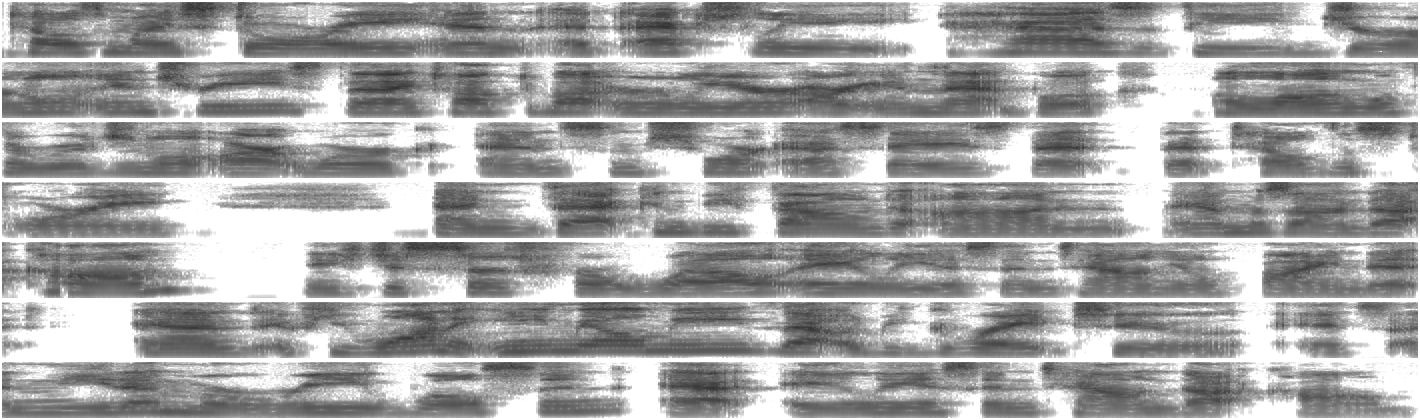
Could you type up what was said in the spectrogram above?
tells my story and it actually has the journal entries that I talked about earlier are in that book along with original artwork and some short essays that that tell the story. And that can be found on amazon.com you just search for Well Alias in Town you'll find it and if you want to email me, that would be great too. It's Anita Marie Wilson at aliasintown.com.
